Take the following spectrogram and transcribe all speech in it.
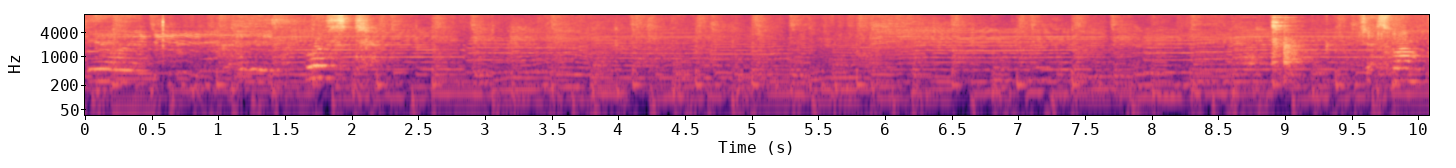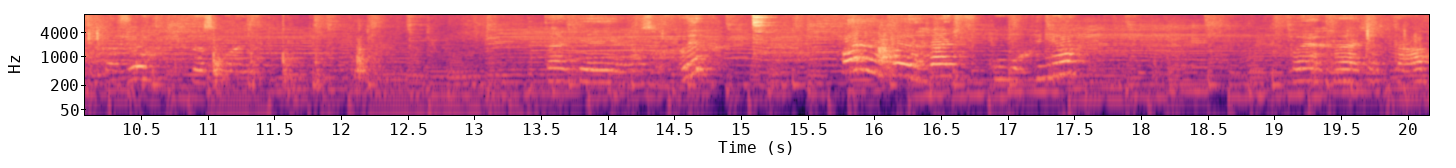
Делаю крепость. Сейчас вам покажу название. Так я ее забыл. Можно поиграть в кухню. Поиграть вот так.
